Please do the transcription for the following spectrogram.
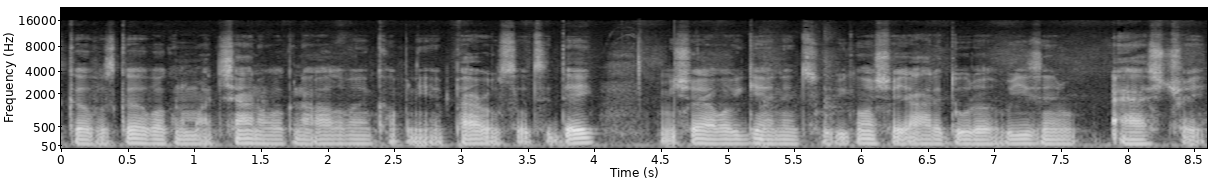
good? What's good? Welcome to my channel. Welcome to Oliver and Company Apparel. So today, let me show y'all what we're getting into. We're gonna show y'all how to do the resin ashtray.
